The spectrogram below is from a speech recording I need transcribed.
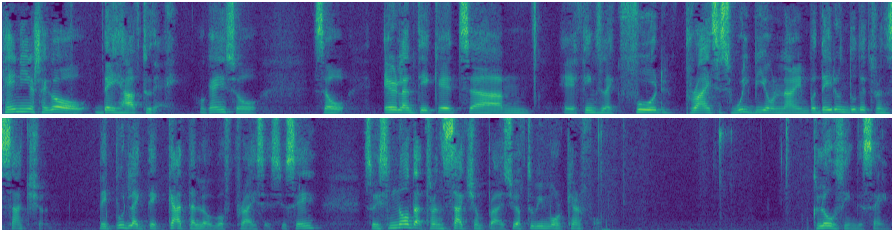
10 years ago, they have today. Okay, so so airline tickets, um, uh, things like food prices will be online, but they don't do the transaction. They put like the catalog of prices, you see? So it's not a transaction price. You have to be more careful. Clothing, the same.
